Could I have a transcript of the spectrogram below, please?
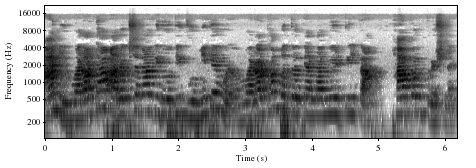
आणि मराठा आरक्षणाविरोधी भूमिकेमुळं मराठा मतं त्यांना मिळतील का? हा पण प्रश्न आहे.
